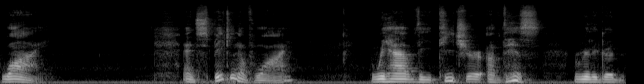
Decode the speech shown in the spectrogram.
why. And speaking of why, we have the teacher of this really good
